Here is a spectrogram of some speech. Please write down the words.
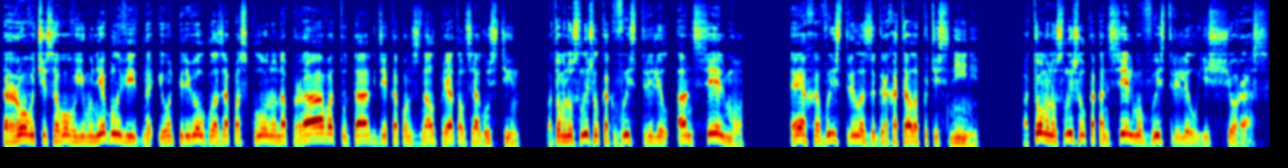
Второго часового ему не было видно, и он перевел глаза по склону направо, туда, где, как он знал, прятался Агустин. Потом он услышал, как выстрелил Ансельмо. Эхо выстрела загрохотало по теснине. Потом он услышал, как Ансельмо выстрелил еще раз.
